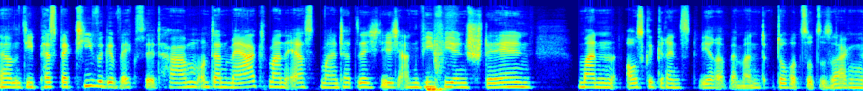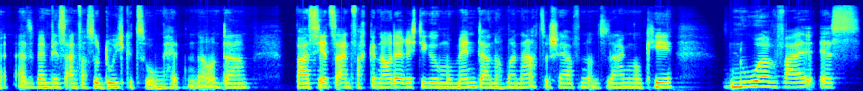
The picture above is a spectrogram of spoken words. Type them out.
ähm, die Perspektive gewechselt haben und dann merkt man erstmal tatsächlich an wie vielen Stellen man ausgegrenzt wäre, wenn man dort sozusagen, also wenn wir es einfach so durchgezogen hätten. Ne? Und da war es jetzt einfach genau der richtige Moment, da nochmal nachzuschärfen und zu sagen, okay, nur weil es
